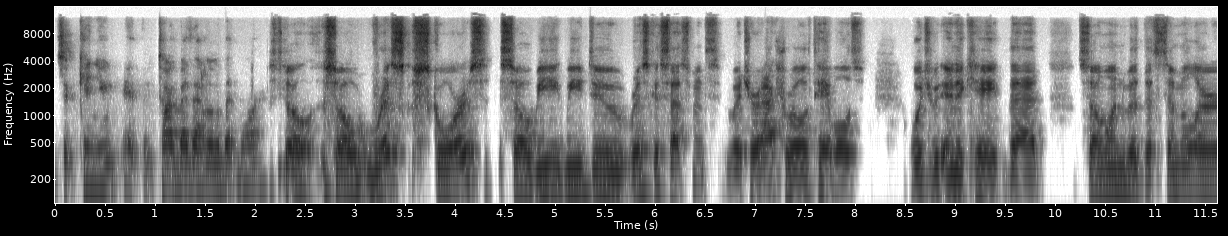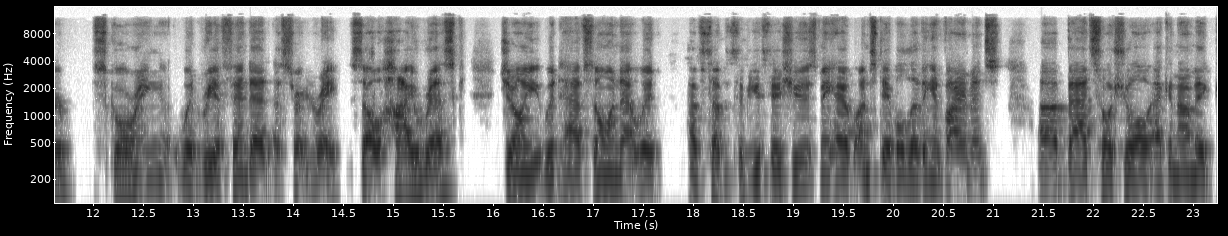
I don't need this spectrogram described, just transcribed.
So can you uh, talk about that a little bit more? So so risk scores. So we we do risk assessments, which are actual tables, which would indicate that someone with the similar scoring would reoffend at a certain rate. So high risk generally would have someone that would have substance abuse issues, may have unstable living environments, uh, bad social economic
